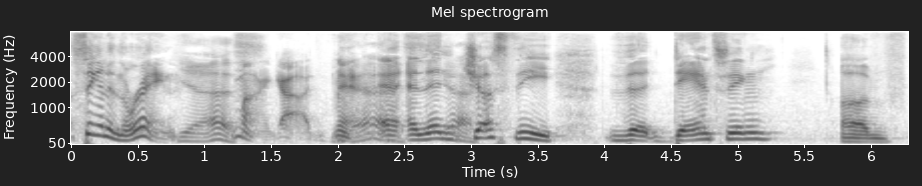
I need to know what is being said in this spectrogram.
Singing in the Rain. Yes. My God, man. Yes, and, and then yeah. just the the dancing of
